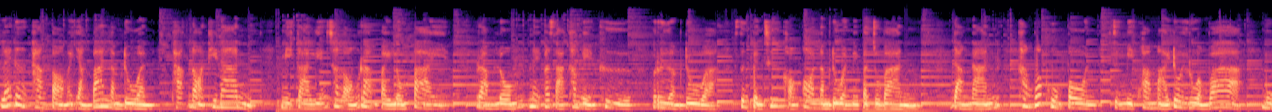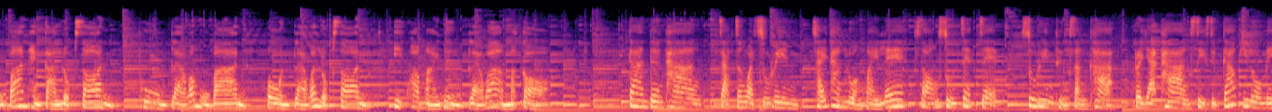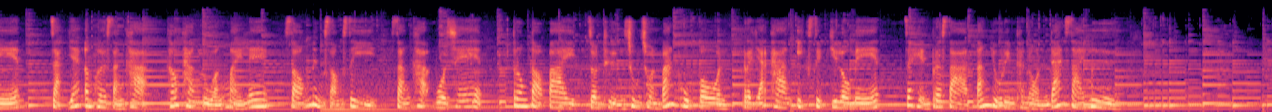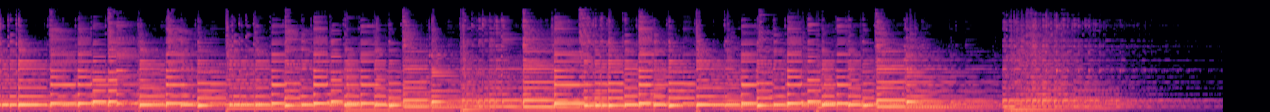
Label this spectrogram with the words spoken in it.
และเดินทางต่อมาอย่างบ้านลำดวน พักนอนที่นั่น มีการเลี้ยงฉลองรำไปล้มไป รำล้มในภาษาเขมรคือ เรื่อมดัว ซึ่งเป็นชื่อของออนลำดวนในปัจจุบัน ดังนั้นคำว่าภูมิโปนจึงมีความหมายโดยรวมว่า หมู่บ้านแห่งการหลบซ่อน ภูมิแปลว่าหมู่บ้าน ปนแปลว่าหลบซ่อน อีกความหมายหนึ่งแปลว่ามะกอ การเดินทาง จากจังหวัดสุรินทร์ใช้ทางหลวงหมายเลข 2077 สุรินทร์ถึงสังขะ ระยะทาง 49 กิโลเมตร จากแยกอำเภอสังขะ เข้าทางหลวงหมายเลข 2124 สังขะบัวเชษตรงต่อไปจนถึงชุมชนบ้านภูมิโปน ระยะทางอีก 10 กิโลเมตร จะเห็นปราสาทตั้งอยู่ริมถนนด้านซ้ายมือ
